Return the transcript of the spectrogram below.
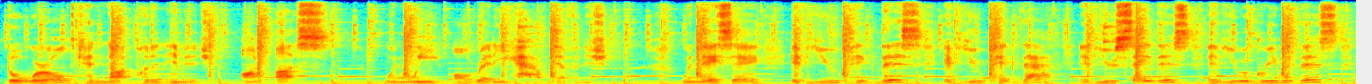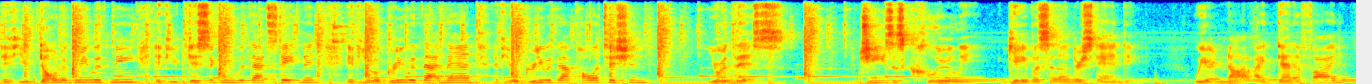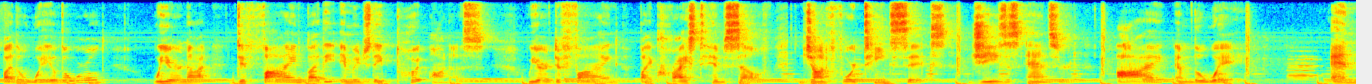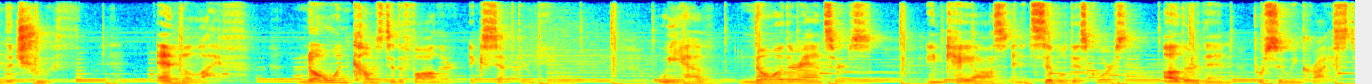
The world cannot put an image on us when we already have definition. When they say, if you pick this, if you pick that, if you say this, if you agree with this, if you don't agree with me, if you disagree with that statement, if you agree with that man, if you agree with that politician, you're this. Jesus clearly gave us an understanding We are not identified by the way of the world. We are not defined by the image they put on us. We are defined by Christ Himself. John 14, 6, Jesus answered, I am the way and the truth and the life. No one comes to the Father except through me. We have no other answers in chaos and in civil discourse other than pursuing Christ,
